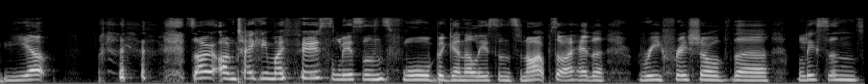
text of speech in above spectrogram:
Yep. so I'm taking my first lessons for beginner lessons tonight. So I had a refresh of the lessons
